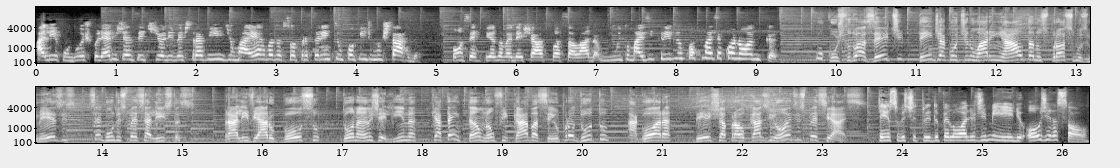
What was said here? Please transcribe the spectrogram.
Ali com duas colheres de azeite de oliva extra virgem, uma erva da sua preferência e um pouquinho de mostarda. Com certeza vai deixar a sua salada muito mais incrível e um pouco mais econômica. O custo do azeite tende a continuar em alta nos próximos meses, segundo especialistas. Para aliviar o bolso, Dona Angelina, que até então não ficava sem o produto, agora deixa para ocasiões especiais. Tenho substituído pelo óleo de milho ou girassol,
